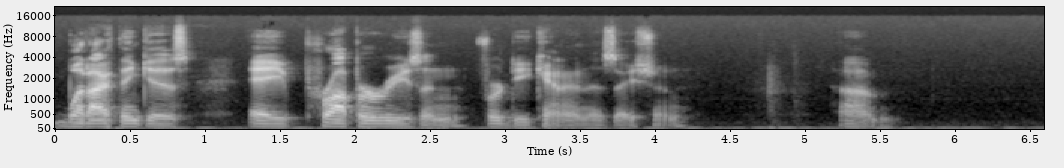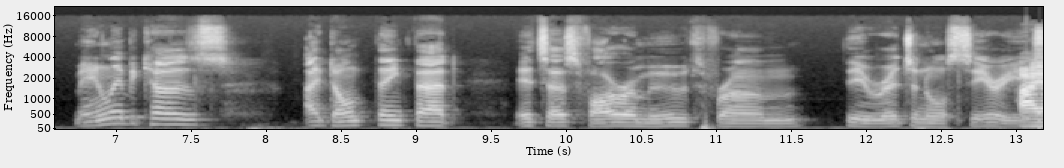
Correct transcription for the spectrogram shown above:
what I think is a proper reason for decanonization. Um, mainly because I don't think that it's as far removed from the original series. I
